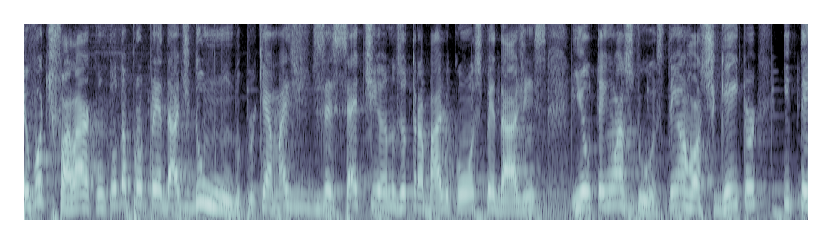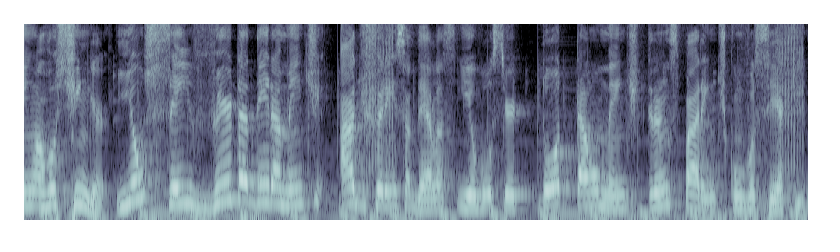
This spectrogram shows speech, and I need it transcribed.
Eu vou te falar com toda a propriedade do mundo, porque há mais de 17 anos eu trabalho com hospedagens e eu tenho as duas. Tenho a HostGator e tenho a Hostinger. E eu sei verdadeiramente a diferença delas e eu vou ser totalmente transparente com você aqui.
